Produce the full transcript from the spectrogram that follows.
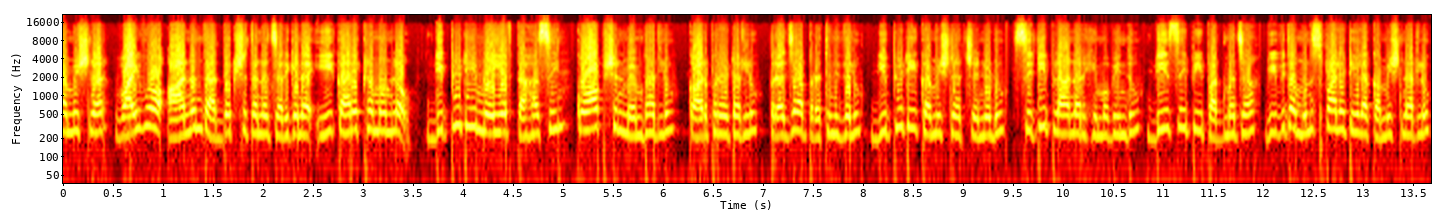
కమిషనర్ వైవో ఆనంద్ అధ్యక్షతన జరిగిన ఈ కార్యక్రమంలో డిప్యూటీ మేయర్ తహసీన్ కోఆప్షన్ మెంబర్లు కార్పొరేటర్లు ప్రజా ప్రతినిధులు deputy commissioner Chennudu city planner Himabindu DCP Padmaja వివిధ మున్సిపాలిటీల కమిషనర్లు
